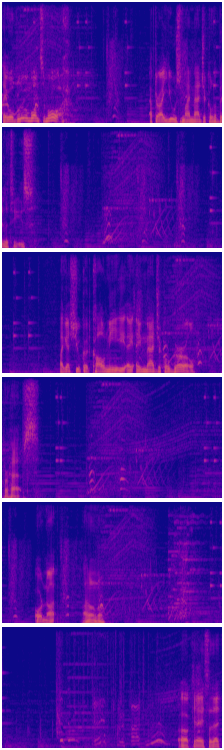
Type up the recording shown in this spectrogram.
They will bloom once more. After I use my magical abilities. I guess you could call me a, a magical girl, perhaps. Or not. I don't know. Okay, so that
